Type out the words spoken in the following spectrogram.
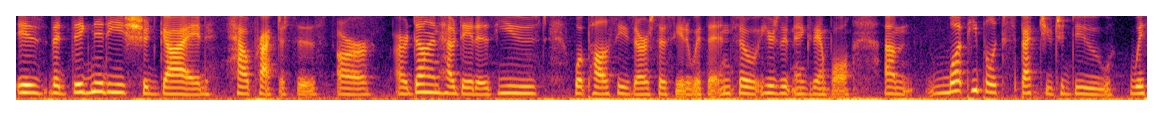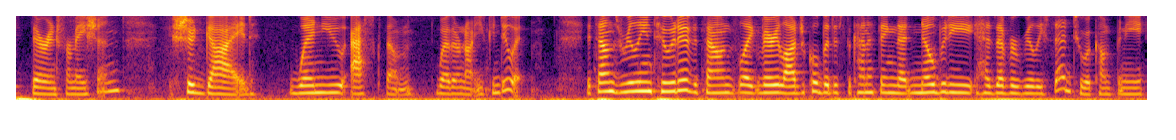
is that dignity should guide how practices are are done, how data is used, what policies are associated with it. And so here's an example. Um, what people expect you to do with their information should guide when you ask them whether or not you can do it. It sounds really intuitive, it sounds like very logical, but it's the kind of thing that nobody has ever really said to a company,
